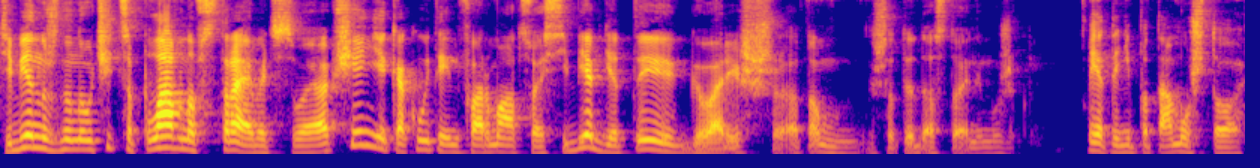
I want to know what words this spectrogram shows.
Тебе нужно научиться плавно встраивать в свое общение какую-то информацию о себе, где ты говоришь о том, что ты достойный мужик. Это не потому, что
